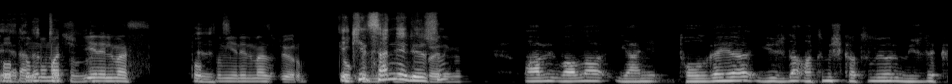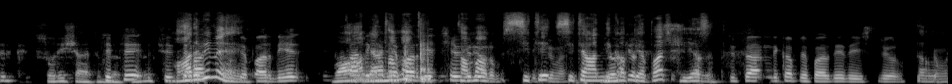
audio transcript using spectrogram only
Tottenham bu maç yenilmez. Tottenham evet. yenilmez diyorum. Çok Ekin sen ne diyorsun? Abi valla yani Tolga'ya yüzde 60 katılıyorum, yüzde 40 soru işareti City, bırakıyorum. City Harbi mi? Yapar diye, Vallahi yani tamam, yapar diye çeviriyorum. Tamam. City, fikrimi. City handikap yok, yok. yapar yazın. City handikap yapar diye değiştiriyorum. Tamam.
